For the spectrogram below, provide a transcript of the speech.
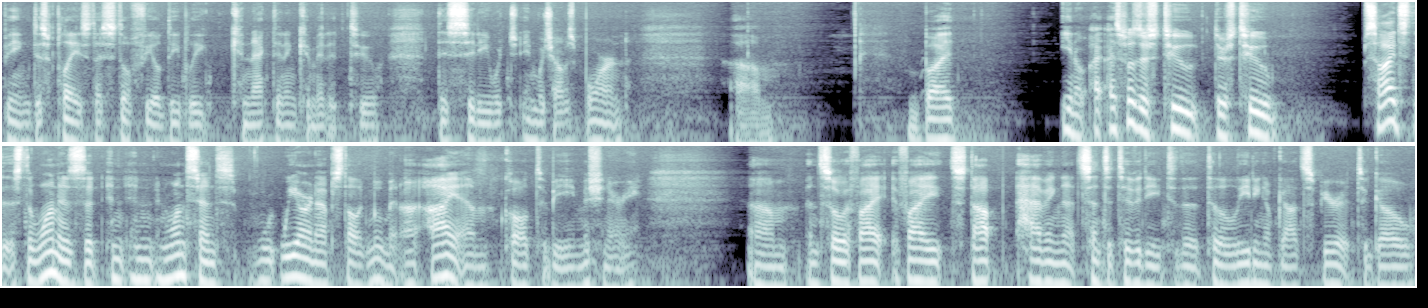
being displaced. I still feel deeply connected and committed to this city which in which I was born. Um, but you know, I, I suppose there's two there's two sides to this. The one is that in in, in one sense we are an apostolic movement. I, I am called to be missionary. Um, and so if I if I stop having that sensitivity to the to the leading of God's Spirit to go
